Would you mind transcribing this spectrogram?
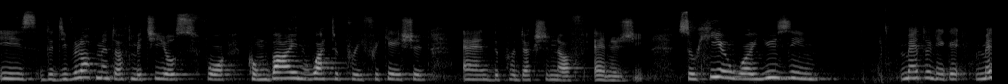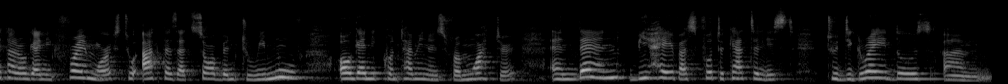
is the development of materials for combined water purification and the production of energy. So here we're using metal organic frameworks to act as adsorbent to remove organic contaminants from water and then behave as photocatalysts to degrade those um,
